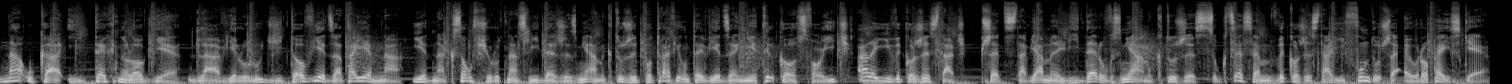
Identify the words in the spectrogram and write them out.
Nauka i technologie. Dla wielu ludzi to wiedza tajemna. Jednak są wśród nas liderzy zmian, którzy potrafią tę wiedzę nie tylko oswoić, ale i wykorzystać. Przedstawiamy liderów zmian, którzy z sukcesem wykorzystali fundusze europejskie.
